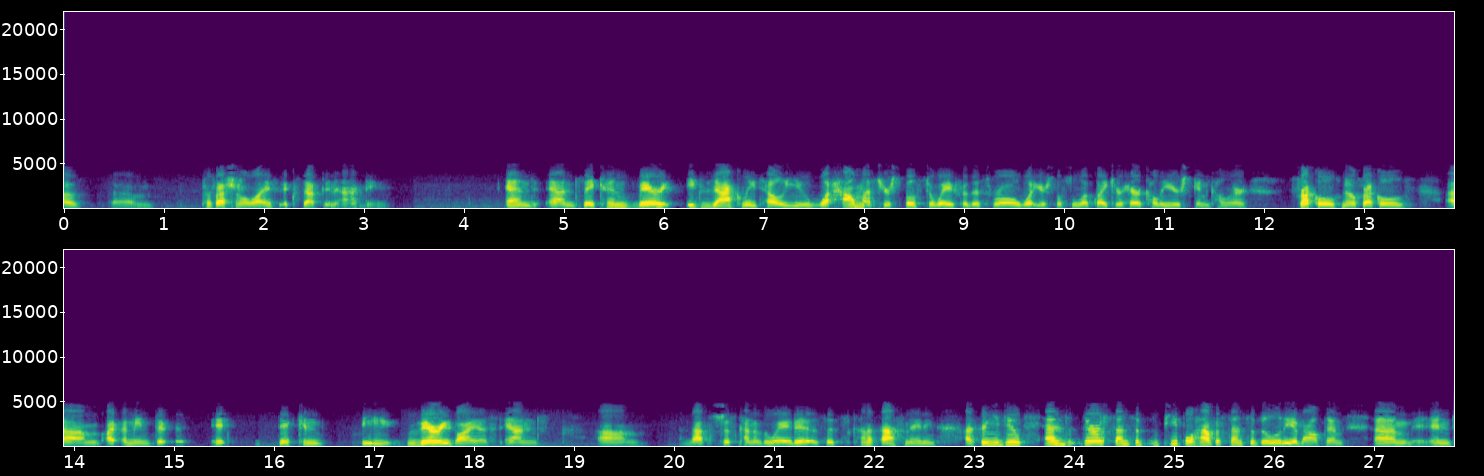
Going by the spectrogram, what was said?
of um, professional life except in acting. And and they can very exactly tell you what how much you're supposed to weigh for this role, what you're supposed to look like, your hair color, your skin color, freckles, no freckles. Um, I, I mean, it it can be very biased and um, and that's just kind of the way it is. It's kind of fascinating. Uh, so you do, and there are sense of people have a sensibility about them, um, and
